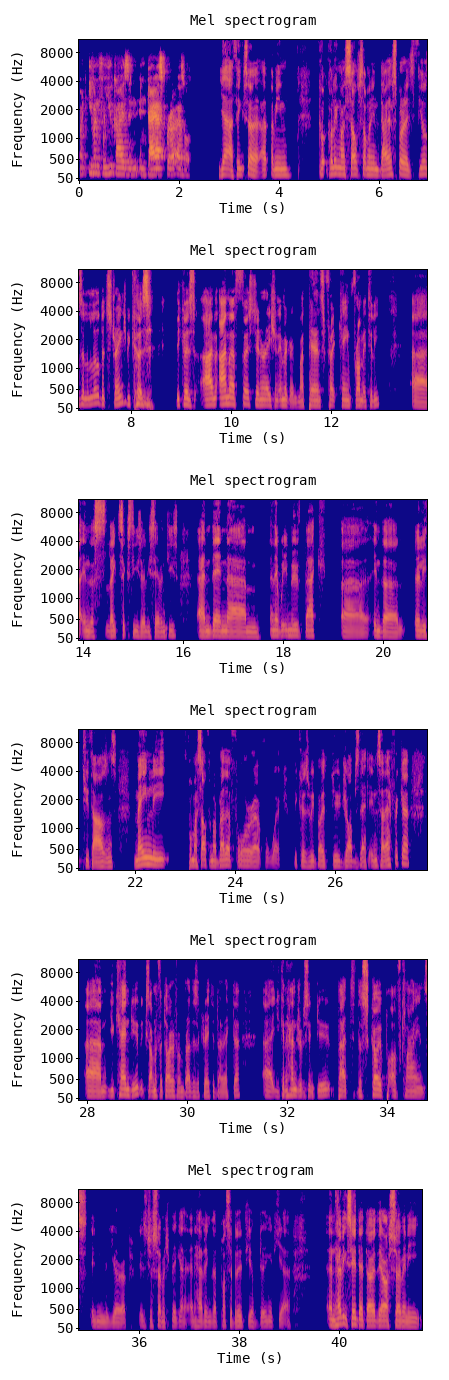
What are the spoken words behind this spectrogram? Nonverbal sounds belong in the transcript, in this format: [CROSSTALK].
but even for you guys in, in diaspora as well. Yeah, I think so. I, I mean, ca- calling myself someone in diaspora feels a little bit strange because because I'm I'm a first generation immigrant. My parents came from Italy uh, in the late '60s, early '70s, and then um, and then we moved back uh, in the early 2000s, mainly for myself and my brother for uh, for work because we both do jobs that in South Africa um, you can do because I'm a photographer and brother's a creative director. Uh, you can 100% do, but the scope of clients in Europe is just so much bigger, and having the possibility of doing it here. And having said that, though, there are so many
